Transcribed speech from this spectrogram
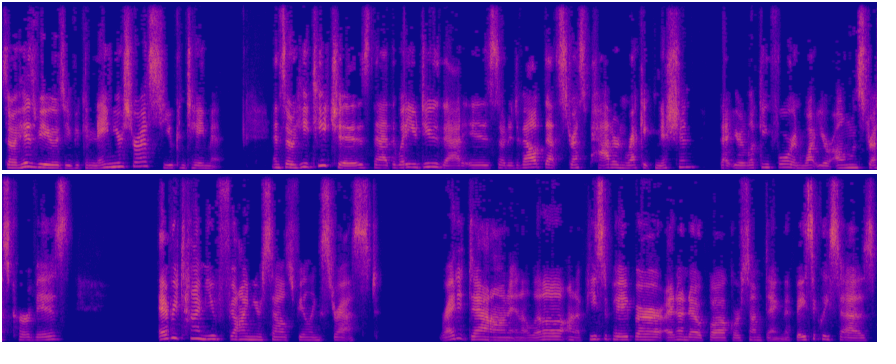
So his view is if you can name your stress, you can tame it. And so he teaches that the way you do that is so to develop that stress pattern recognition that you're looking for and what your own stress curve is. Every time you find yourselves feeling stressed, write it down in a little on a piece of paper, in a notebook or something that basically says,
